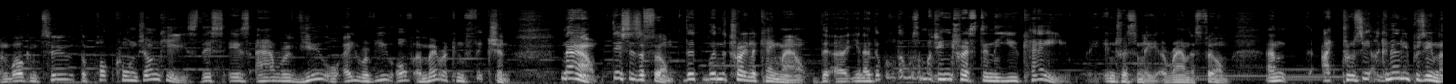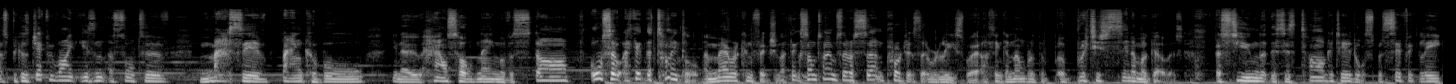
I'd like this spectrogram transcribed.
and welcome to the Popcorn Junkies. This is our review or a review of American Fiction. Now, this is a film that when the trailer came out, uh, you know, there, there, wasn't much interest in the UK, interestingly, around this film. And I, presume, I can only presume that's because Jeffrey Wright isn't a sort of massive, bankable, you know, household name of a star. Also, I think the title, American Fiction, I think sometimes there are certain projects that are released where I think a number of, the, of British cinema goers assume that this is targeted or specifically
